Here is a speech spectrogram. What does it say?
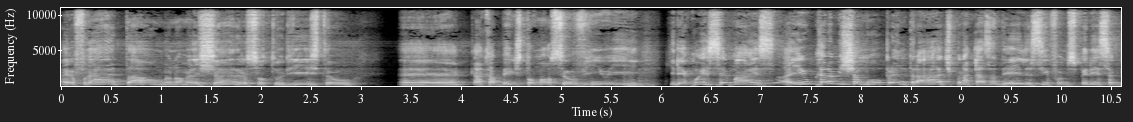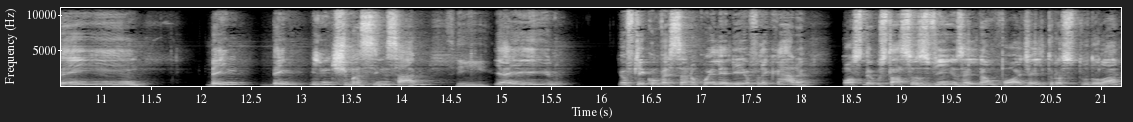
Aí eu falei, ah, tal, meu nome é Alexandre, eu sou turista, eu é, acabei de tomar o seu vinho e queria conhecer mais. Aí o cara me chamou para entrar, tipo, na casa dele, assim, foi uma experiência bem, bem, bem íntima, assim, sabe? Sim. E aí eu fiquei conversando com ele ali, eu falei, cara, posso degustar seus vinhos? Ele não pode, aí ele trouxe tudo lá.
